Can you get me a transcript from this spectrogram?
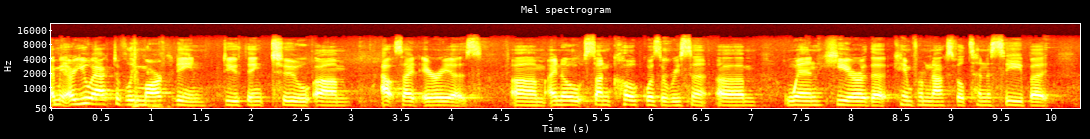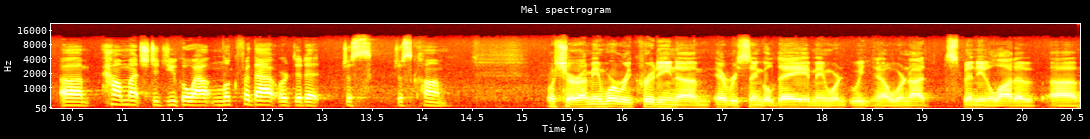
I mean, are you actively marketing, do you think, to um, outside areas? Um, I know Sun Coke was a recent um, win here that came from Knoxville, Tennessee, but how much did you go out and look for that, or did it just, just come? Well, sure. I mean, we're recruiting um, every single day. I mean, we're, we, you know, we're not spending a lot of uh,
